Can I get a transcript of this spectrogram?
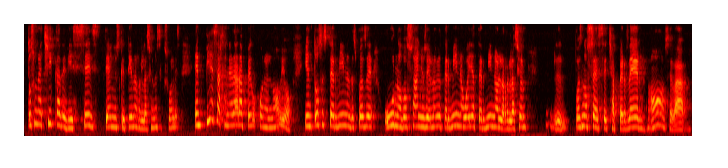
Entonces una chica de 16 años que tiene relaciones sexuales empieza a generar apego con el novio y entonces terminan después de uno o dos años y el novio termina o ella termina la relación, pues no sé, se echa a perder, ¿no? Se va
